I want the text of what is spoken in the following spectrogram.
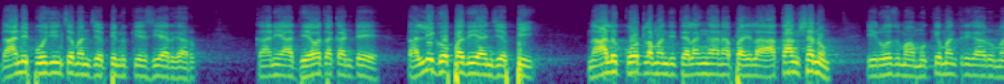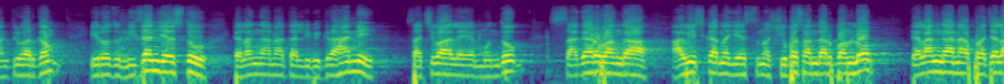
దాన్ని పూజించమని చెప్పిండ్రు కేసీఆర్ గారు. కానీ ఆ దేవత కంటే తల్లి గొప్పది అని చెప్పి నాలుగు కోట్ల మంది తెలంగాణ ప్రజల ఆకాంక్షను ఈరోజు మా ముఖ్యమంత్రి గారు మంత్రివర్గం ఈరోజు నిజం చేస్తూ తెలంగాణ తల్లి విగ్రహాన్ని సచివాలయం ముందు సగర్వంగా ఆవిష్కరణ చేస్తున్న శుభ సందర్భంలో తెలంగాణ ప్రజల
